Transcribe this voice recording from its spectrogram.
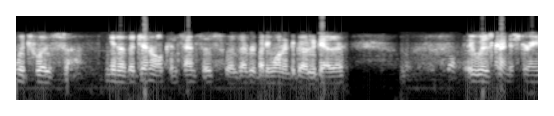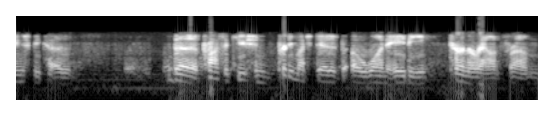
which was, you know, the general consensus was everybody wanted to go together. It was kind of strange because the prosecution pretty much did a 180 turnaround from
